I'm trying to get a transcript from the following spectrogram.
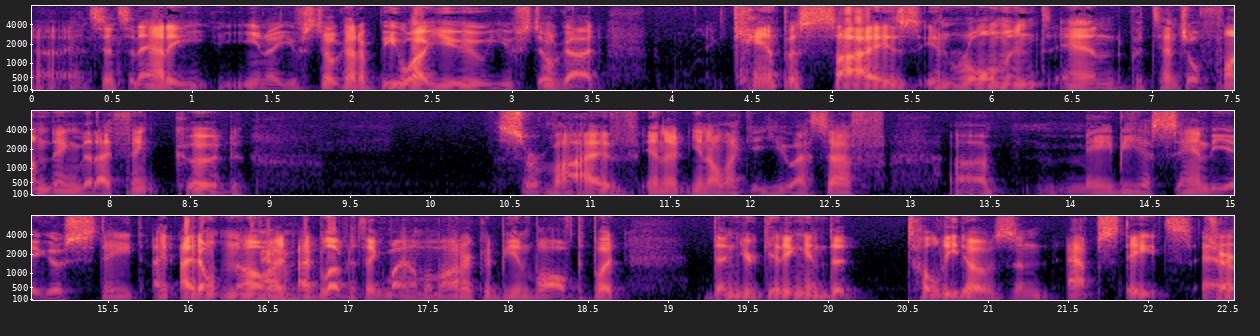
uh, and Cincinnati, you know, you've still got a BYU, you've still got campus size enrollment and potential funding that I think could survive in a, you know, like a USF. Uh, maybe a San Diego State. I, I don't know. Yeah. I'd, I'd love to think my alma mater could be involved, but then you're getting into Toledo's and App States and Sure.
